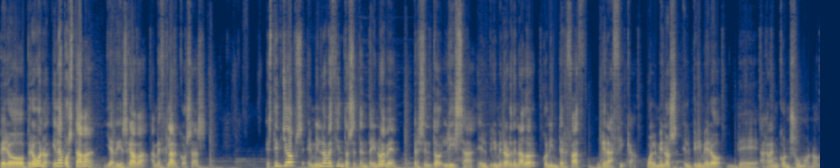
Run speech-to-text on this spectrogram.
Pero, pero bueno, él apostaba y arriesgaba a mezclar cosas. Steve Jobs en 1979 presentó Lisa, el primer ordenador con interfaz gráfica, o al menos el primero de, a gran consumo, ¿no?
